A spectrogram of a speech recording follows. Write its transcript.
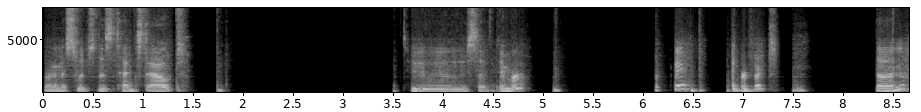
We're going to switch this text out to September. Okay, perfect. Done.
